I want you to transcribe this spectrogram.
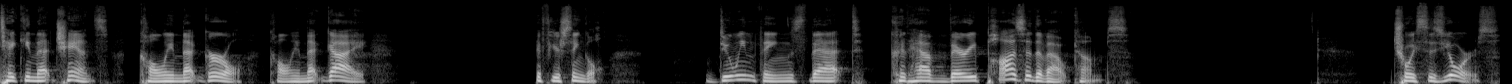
taking that chance, calling that girl, calling that guy. If you're single, doing things that could have very positive outcomes. Choice is yours,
